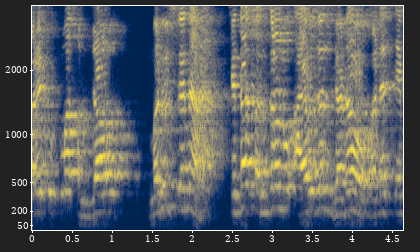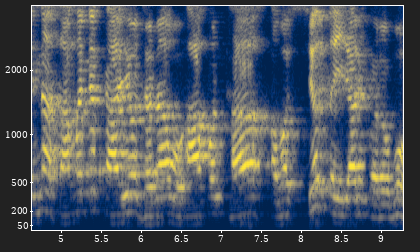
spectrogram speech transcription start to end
અને ટૂંકમાં સમજાવો. મનુષ્યના ચેતાતંત્રનું આયોજન જણાવો અને તેમના સામાન્ય કાર્યો જણાવો. આ પણ ખાસ અવશ્ય તૈયાર કરવો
